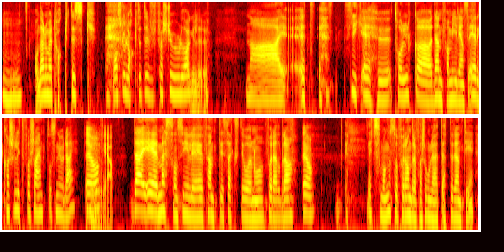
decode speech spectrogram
Om det er noe mer taktisk. Om han skulle lagt det til første juledag, eller Nei, et, slik jeg hø- tolker den familien, så er det kanskje litt for seint å snu dem. Ja. Mm, ja. De er mest sannsynlig 50-60 år nå, foreldre. ja. Det er ikke så mange som forandrer personlighet etter den tid.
